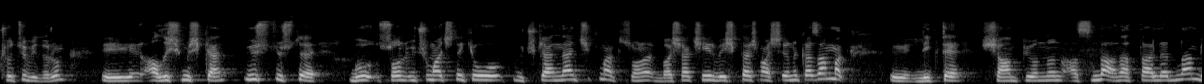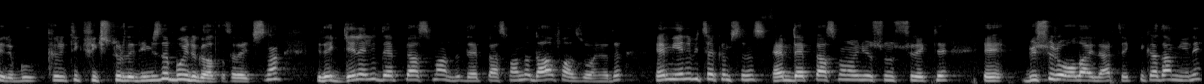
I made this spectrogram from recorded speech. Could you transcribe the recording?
kötü bir durum. E, alışmışken üst üste bu son 3 maçtaki o üçgenden çıkmak, sonra Başakşehir Beşiktaş maçlarını kazanmak e, ligde şampiyonluğun aslında anahtarlarından biri. Bu kritik fikstür dediğimizde buydu Galatasaray açısından. Bir de geneli deplasmandı. Deplasmanda daha fazla oynadı. Hem yeni bir takımsınız hem deplasman oynuyorsunuz sürekli. E, bir sürü olaylar, teknik adam yeni.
